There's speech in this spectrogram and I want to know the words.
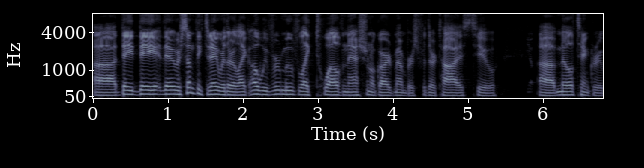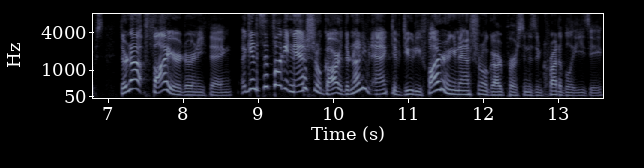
Uh, they they there was something today where they're like, oh, we've removed like twelve National Guard members for their ties to Yep. Uh, militant groups. They're not fired or anything. Again, it's the fucking National Guard. They're not even active duty. Firing a National Guard person is incredibly easy.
